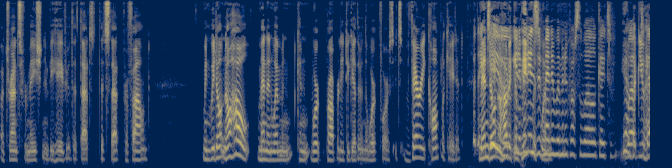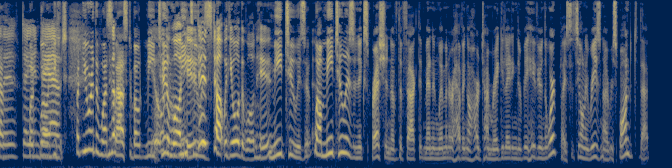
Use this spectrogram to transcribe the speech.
a transformation in behavior that that's, that's that profound. I mean, we don't know how men and women can work properly together in the workforce. It's very complicated. But men do. not know how to compete. you know, millions with of women. men and women across the world go to Yeah, work together have, day but, in, well, day out. But you were the one So- who asked about Me you're Too. the one Me who. Too Don't is, start with you're the one who. Me Too is a, well, Me Too is an expression of the fact that men and women are having a hard time regulating their behavior in the workplace. It's the only reason I responded to that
